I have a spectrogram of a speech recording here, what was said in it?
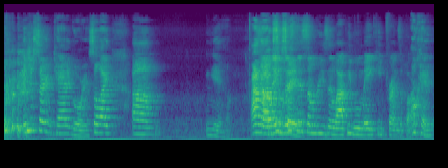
it's just certain categories. So like, um, yeah, I don't know. So how they say listed some reason why people may keep friends apart. Okay,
